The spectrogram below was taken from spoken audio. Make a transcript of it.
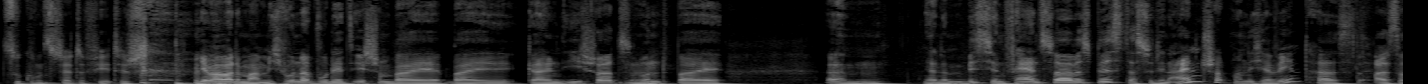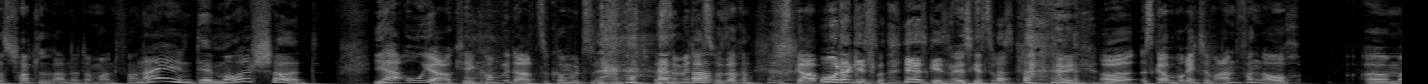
Zukunftsstätte-Fetisch. ja, aber warte mal, mich wundert, wo du jetzt eh schon bei, bei geilen E-Shots Mhm. und bei ähm, ja, ein bisschen Fanservice bist, dass du den einen Shot noch nicht erwähnt hast. Als das Shuttle landet am Anfang. Nein, der Mall-Shot. Ja, oh ja, okay, kommen wir dazu. Kommen wir zu. Das sind nämlich noch so Sachen. Es gab. Oh, da geht's los. Jetzt geht's los. Jetzt geht's los. Aber es gab recht am Anfang auch, ähm,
